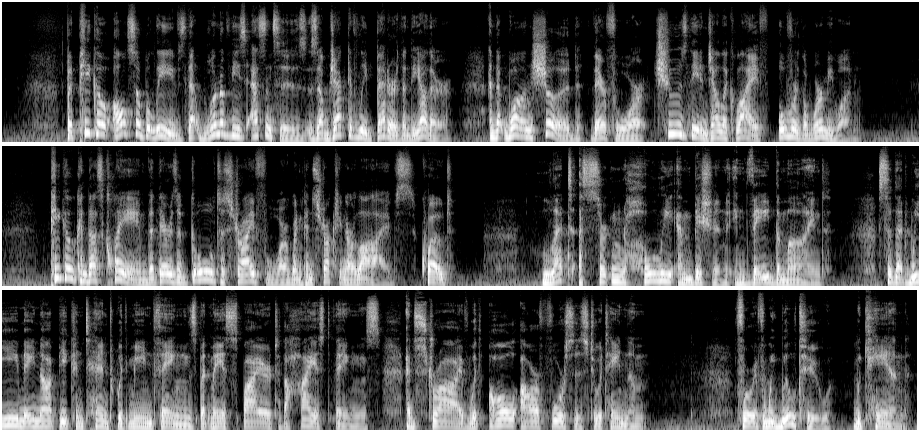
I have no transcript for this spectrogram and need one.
but Pico also believes that one of these essences is objectively better than the other, and that one should, therefore, choose the angelic life over the wormy one. Pico can thus claim that there is a goal to strive for when constructing our lives. Quote, Let a certain holy ambition invade the mind so that we may not be content with mean things, but may aspire to the highest things, and strive with all our forces to attain them. For if we will to, we can.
